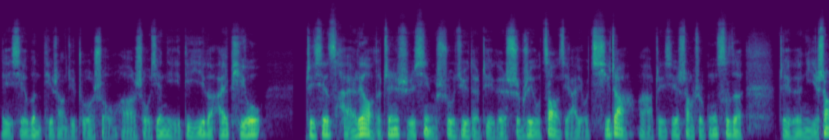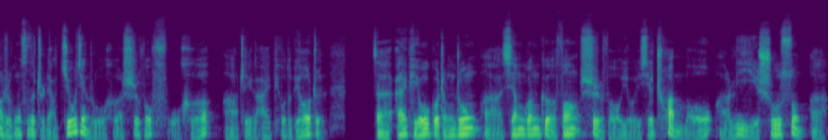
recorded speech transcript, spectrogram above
那些问题上去着手啊。首先，你第一个 IPO。这些材料的真实性、数据的这个是不是有造假、有欺诈啊？这些上市公司的这个你上市公司的质量究竟如何？是否符合啊这个 IPO 的标准？在 IPO 过程中啊，相关各方是否有一些串谋啊、利益输送啊、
